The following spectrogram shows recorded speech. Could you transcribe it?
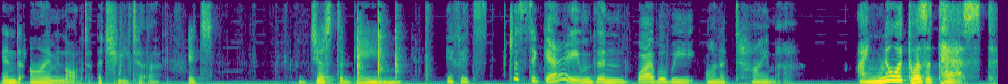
And I'm not a cheater. It's just a game. If it's just a game, then why were we on a timer? I knew it was a test.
